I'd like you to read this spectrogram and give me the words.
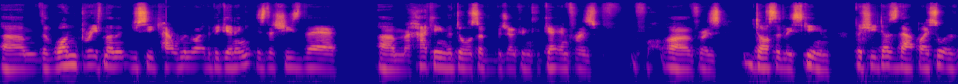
um, the one brief moment you see Catwoman right at the beginning is that she's there um, hacking the door so that the Joker can get in for his uh, for his dastardly scheme. But she does that by sort of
